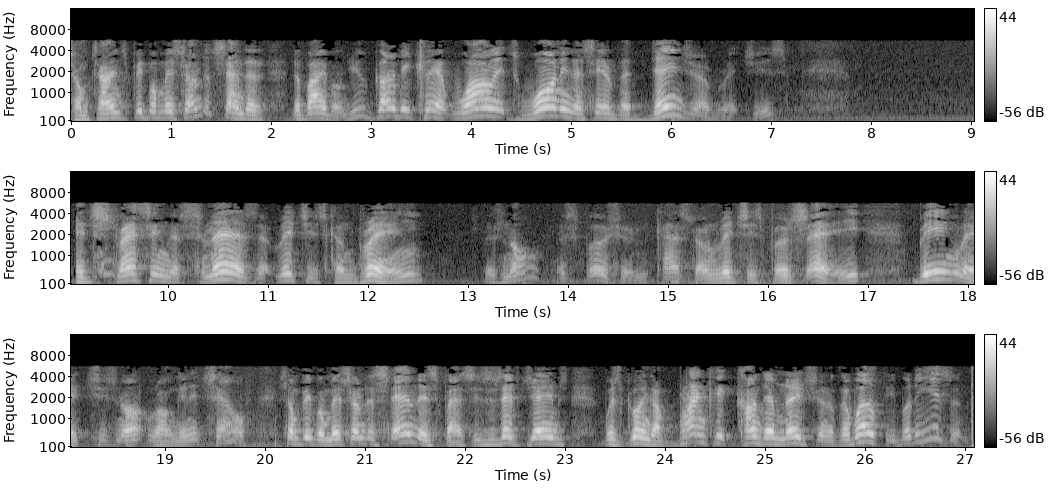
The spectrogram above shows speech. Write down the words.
Sometimes people misunderstand the, the Bible. You've got to be clear. While it's warning us here of the danger of riches, it's stressing the snares that riches can bring. There's no aspersion cast on riches per se. Being rich is not wrong in itself. Some people misunderstand this passage as if James was going a blanket condemnation of the wealthy, but he isn't.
